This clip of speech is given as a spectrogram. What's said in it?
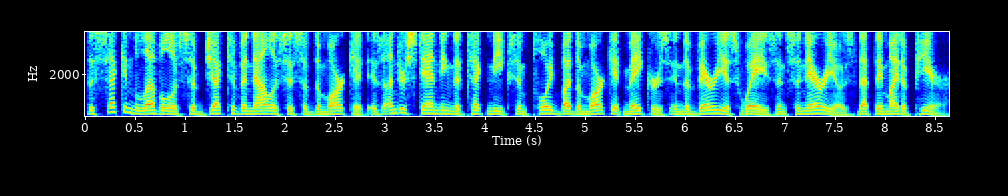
The second level of subjective analysis of the market is understanding the techniques employed by the market makers in the various ways and scenarios that they might appear.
